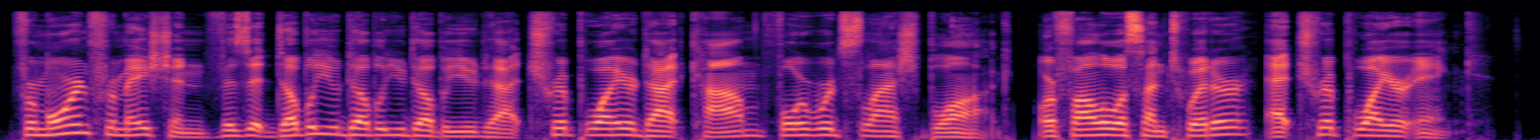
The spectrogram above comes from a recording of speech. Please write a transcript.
For more information, visit www.tripwire.com forward slash blog or follow us on Twitter at Tripwire Inc.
